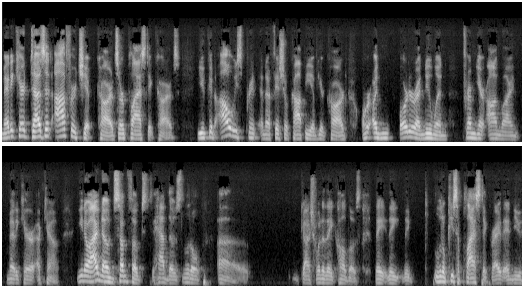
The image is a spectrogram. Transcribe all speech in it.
Medicare doesn't offer chip cards or plastic cards. You can always print an official copy of your card or order a new one from your online Medicare account. You know, I've known some folks have those little, uh, gosh, what do they call those? They, they, they, little piece of plastic, right? And you,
